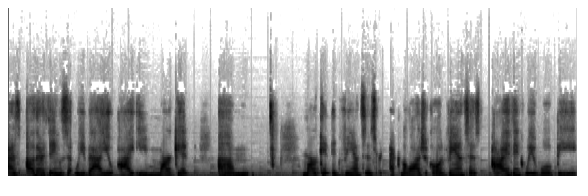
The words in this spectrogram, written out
as other things that we value, i.e., market um, market advances or technological advances, I think we will be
